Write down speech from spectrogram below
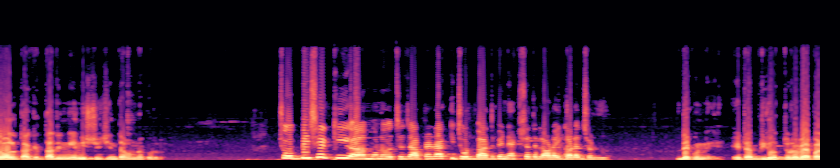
দল তাকে, তাদের নিয়ে নিশ্চয়ই চিন্তা ভাবনা করবে। চব্বিশে কি মনে হচ্ছে যে আপনারা কি জোট বাঁধবেন একসাথে লড়াই করার জন্য? দেখুন, এটা বৃহত্তর ব্যাপার।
